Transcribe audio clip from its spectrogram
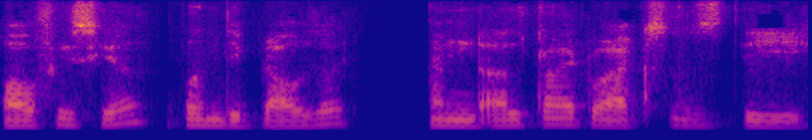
office here. Open the browser and I'll try to access the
